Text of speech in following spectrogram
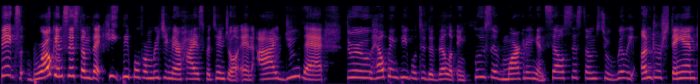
fix broken systems that keep people from reaching their highest potential. And I do that through helping people to develop inclusive marketing and sales systems to really understand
